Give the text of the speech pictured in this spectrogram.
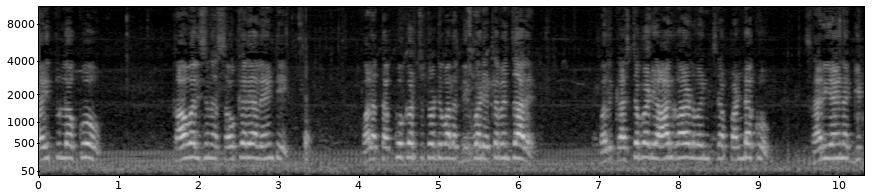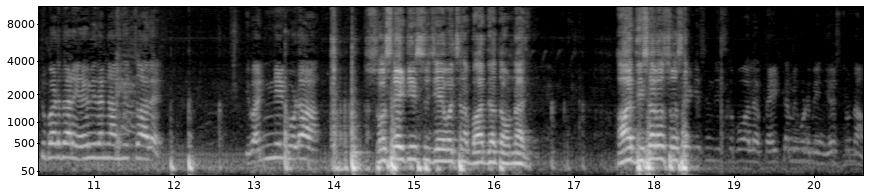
రైతులకు కావలసిన సౌకర్యాలు ఏంటి వాళ్ళ తక్కువ ఖర్చుతోటి వాళ్ళ దిగుబడి ఎట్లా పెంచాలి? వాళ్ళు కష్టపడి ఆరు కాళ్ళు పంటకు సరి అయిన గిట్టుబడి ధర ఏ విధంగా అందించాలి? ఇవన్నీ కూడా సొసైటీస్ చేయవలసిన బాధ్యత ఉన్నది. ఆ దిశలో సొసైటీస్ తీసుకుపోవాలే ప్రయత్నం కూడా మేము చేస్తున్నాం.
